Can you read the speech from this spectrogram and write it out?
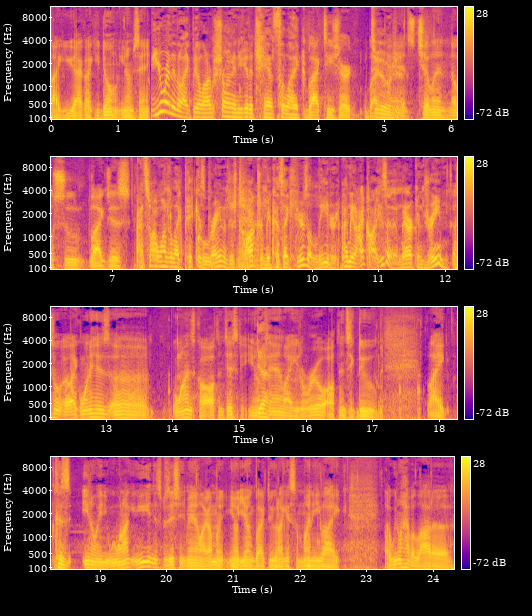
like you act like you don't. You know what I'm saying? You run into like Bill Armstrong, and you get a chance to like. Black t-shirt, black Dude. pants, chilling, no suit, like just. That's why I wanted to like pick his brain and just Yeah. talk to him because like here's a leader. I mean, I call he's an American dream. That's what, like one of his uh, wines is called authenticity. You know what I'm saying? Like he's a real authentic dude. Like, cause you know, when I you get in this position, man, like I'm a you know young black dude, and I get some money. Like, like we don't have a lot of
